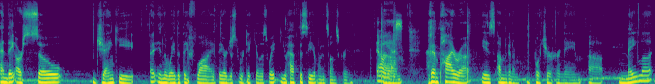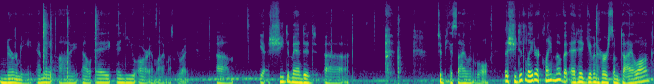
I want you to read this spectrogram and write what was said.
and they are so janky uh, in the way that they fly. They are just ridiculous. Wait, you have to see it when it's on screen. Oh, yes. Vampira is, I'm going to butcher her name, uh, Maila Nurmi, M A I L A N U R M I, must be right. Um, yeah, she demanded uh, to be a silent role. Uh, She did later claim, though, that Ed had given her some dialogue,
